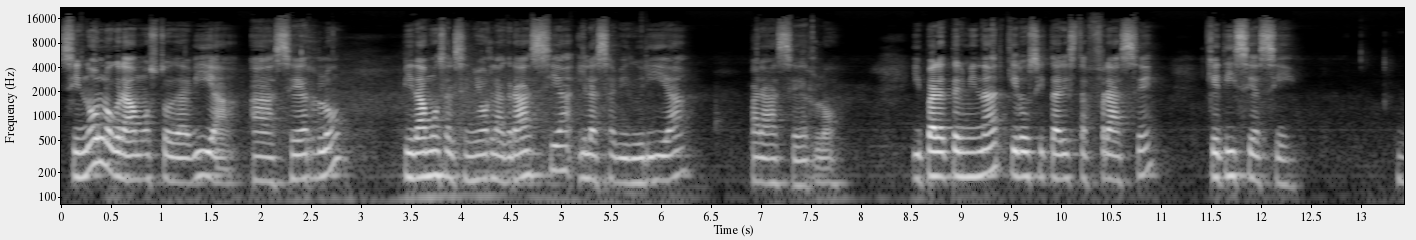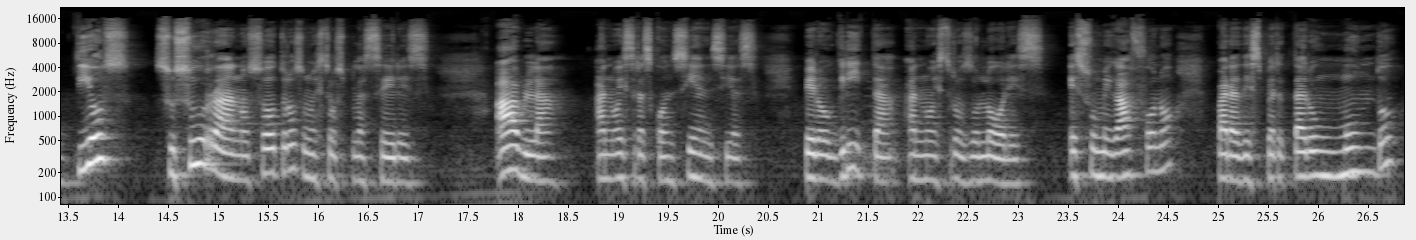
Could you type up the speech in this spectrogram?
si no logramos todavía hacerlo, pidamos al Señor la gracia y la sabiduría para hacerlo. Y para terminar, quiero citar esta frase que dice así, Dios susurra a nosotros nuestros placeres, habla a nuestras conciencias, pero grita a nuestros dolores. Es su megáfono para despertar un mundo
